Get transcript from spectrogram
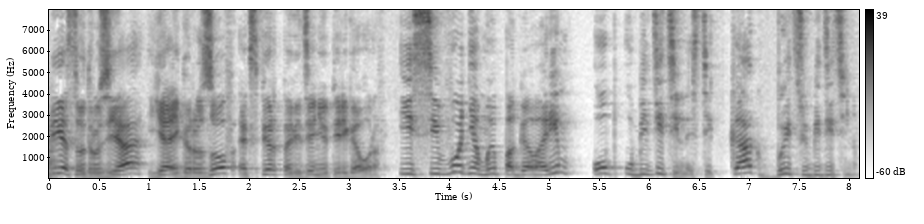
Приветствую, друзья! Я Игорь Рызов, эксперт по ведению переговоров. И сегодня мы поговорим об убедительности. Как быть убедительным?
